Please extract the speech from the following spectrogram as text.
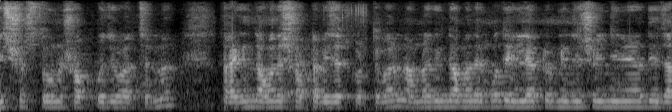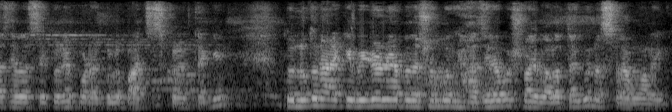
বিশ্বস্ত কোনো সব খুঁজে পাচ্ছেন না তারা কিন্তু আমাদের শপটা ভিজিট করতে পারেন। আমরা কিন্তু আমাদের প্রতিটি ল্যাপটপ নিজস্ব ইঞ্জিনিয়ার দিয়ে যাচাই বাছাই করে প্রোডাক্টগুলো পারচেস করে থাকি। তো নতুন আরেকটি ভিডিও নিয়ে আপনাদের সম্মুখে হাজির হব। সবাই ভালো থাকবেন। আসসালামু আলাইকুম।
